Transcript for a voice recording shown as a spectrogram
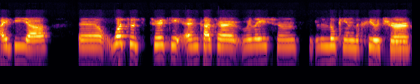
idea. Uh, what would Turkey and Qatar relations look in the future?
